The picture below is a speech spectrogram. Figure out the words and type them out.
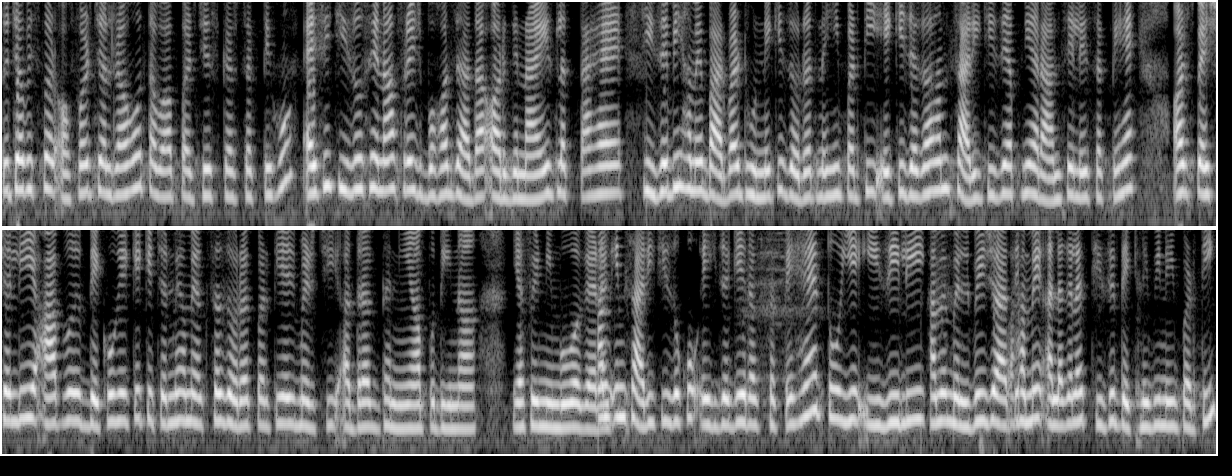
तो जब इस पर ऑफ़र चल रहा हो तब आप परचेस कर सकते हो। ऐसी चीज़ों से ना फ्रिज बहुत ज़्यादा ऑर्गेनाइज लगता है। चीज़ें भी हमें बार बार ढूँढने की ज़रूरत नहीं पड़ती। एक ही जगह हम सारी चीज़ें अपनी आराम से ले सकते हैं। और स्पेशली आप देखोगे कि किचन में हमें अक्सर ज़रूरत पड़ती है मिर्ची, अदरक, धनिया, पुदीना या फिर नींबू वगैरह हम इन सारी चीज़ों को एक जगह रख सकते हैं तो ये इजीली हमें मिल भी जाते, हमें अलग अलग चीज़ें देखनी भी नहीं पड़ती।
